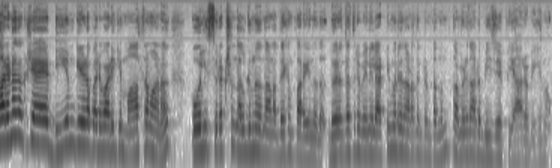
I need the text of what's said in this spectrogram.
ഭരണകക്ഷിയായ ഡി എം കെയുടെ പരിപാടിക്ക് മാത്രമാണ് പോലീസ് സുരക്ഷ നൽകുന്നതെന്നാണ് അദ്ദേഹം പറയുന്നത്. ദുരന്തത്തിന് പിന്നിൽ അട്ടിമറി നടന്നിട്ടുണ്ടെന്നും തമിഴ്നാട് ബി ആരോപിക്കുന്നു.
